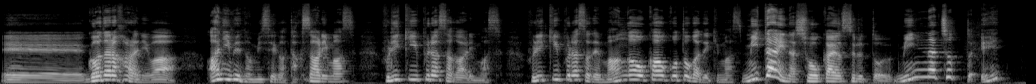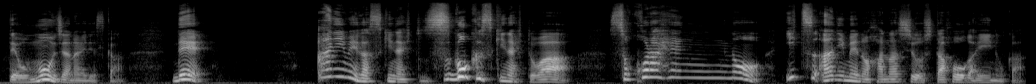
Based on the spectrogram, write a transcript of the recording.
えー、グアダラハラにはアニメの店がたくさんあります。フリキープラザがあります。フリキープラザで漫画を買うことができます。みたいな紹介をすると、みんなちょっと、えって思うじゃないですか。で、アニメが好きな人、すごく好きな人は、そこら辺の、いつアニメの話をした方がいいのか。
